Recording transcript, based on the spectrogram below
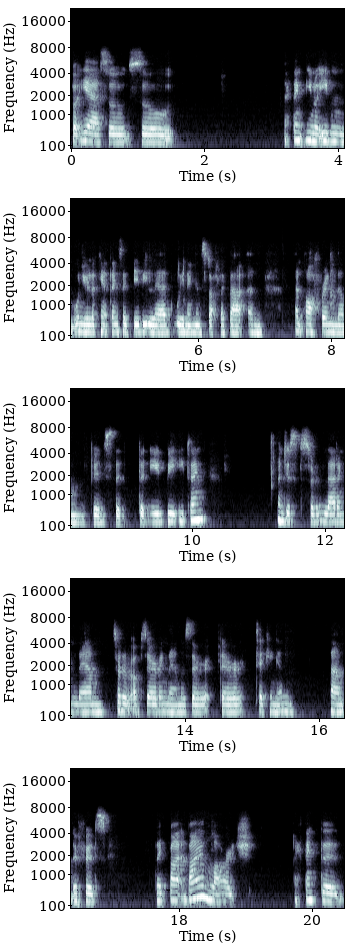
But yeah, so so I think you know even when you're looking at things like baby led weaning and stuff like that, and and offering them foods that that you'd be eating, and just sort of letting them sort of observing them as they're they're taking in um, their foods. Like by by and large, I think the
